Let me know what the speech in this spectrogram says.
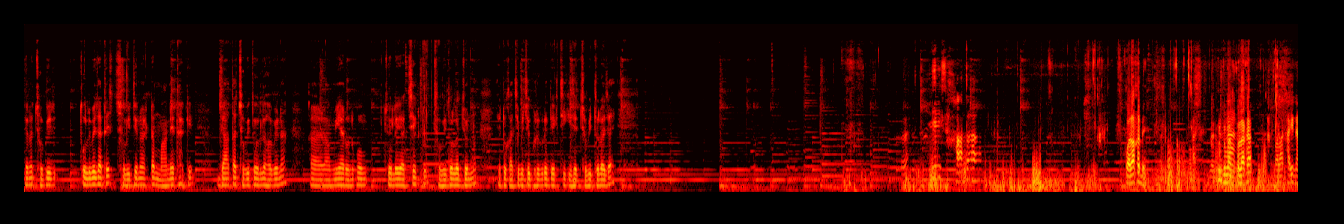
যেন ছবির তুলবে যাতে ছবির যেন একটা মানে থাকে যা তা ছবি তুললে হবে না। আর আমি আর অনুপম চলে যাচ্ছি একটু ছবি তোলার জন্য। একটু কাছে পিছে ঘুরে ঘুরে দেখছি কিসের ছবি তোলা যায়। এই সারা কলা খাবে? তোমার কলা খা কলা খাই না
